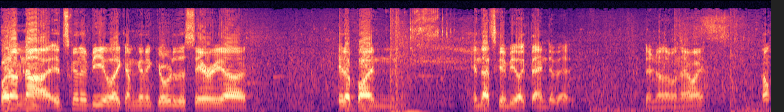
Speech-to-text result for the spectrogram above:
but I'm not. It's gonna be like I'm gonna go to this area hit a button and that's gonna be like the end of it. Is there another one that way? Oh.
